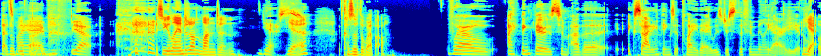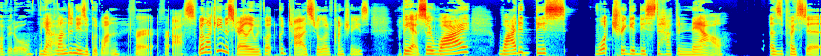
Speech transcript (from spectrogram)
That's my be aim. yeah. so you landed on London, yes. yeah, because of the weather. Well, I think there was some other exciting things at play there. It was just the familiarity at all, Yeah. of it all. Yeah, Um, London is a good one for for us. We're lucky in Australia; we've got good ties to a lot of countries. But yeah, so why why did this? What triggered this to happen now, as opposed to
